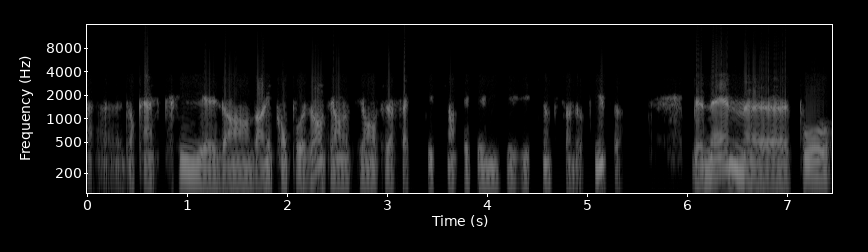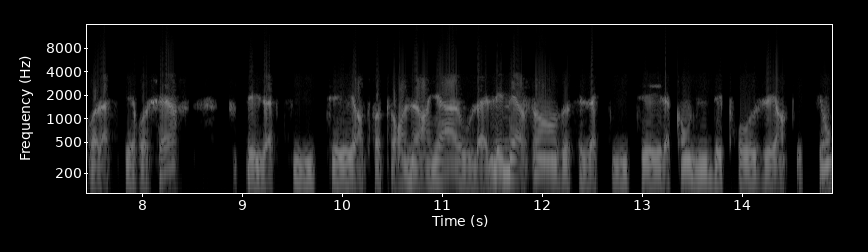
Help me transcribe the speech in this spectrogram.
euh, donc inscrits dans, dans, les composantes, et en l'occurrence la faculté de sciences économiques et gestion qui s'en occupe. De même, euh, pour l'aspect recherche, toutes les activités entrepreneuriales ou l'émergence de ces activités, la conduite des projets en question,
